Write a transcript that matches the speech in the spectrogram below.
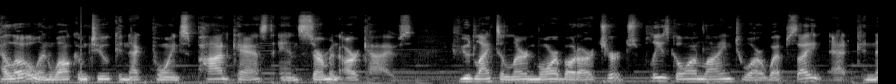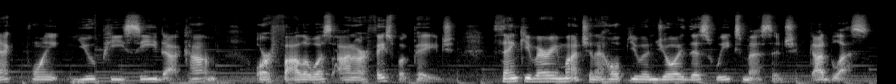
Hello, and welcome to Connect Point's podcast and sermon archives. If you'd like to learn more about our church, please go online to our website at connectpointupc.com or follow us on our Facebook page. Thank you very much, and I hope you enjoy this week's message. God bless.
